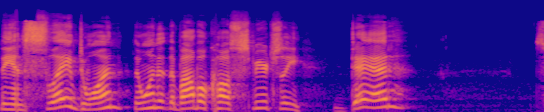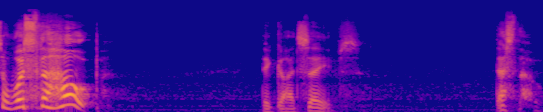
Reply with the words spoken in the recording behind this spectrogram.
the enslaved one, the one that the Bible calls spiritually dead. So, what's the hope? That God saves. That's the hope.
